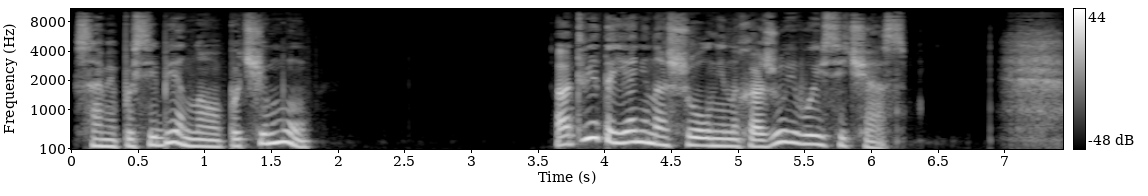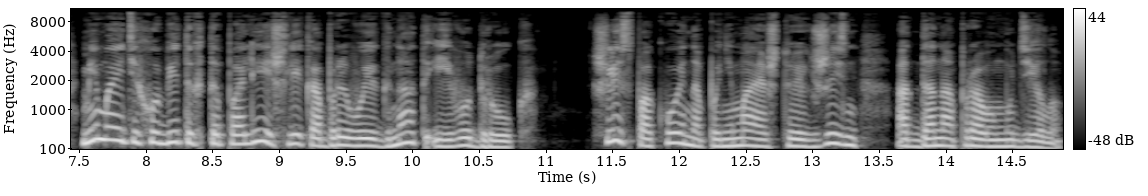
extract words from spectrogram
Сами по себе, но почему? Ответа я не нашел, не нахожу его и сейчас. Мимо этих убитых тополей шли к обрыву Игнат и его друг. Шли спокойно, понимая, что их жизнь отдана правому делу.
